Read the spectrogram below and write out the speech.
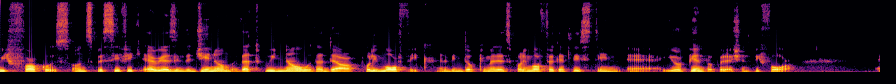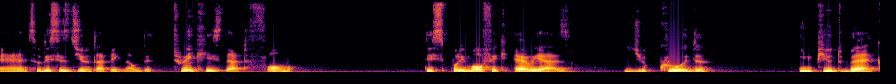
we focus on specific areas in the genome that we know that they are polymorphic and been documented as polymorphic at least in uh, European populations before. And so this is genotyping. Now the trick is that from these polymorphic areas, you could impute back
